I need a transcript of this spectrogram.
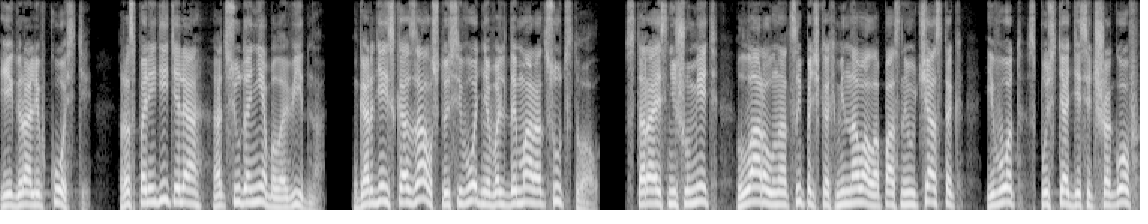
и играли в кости. Распорядителя отсюда не было видно. Гордей сказал, что сегодня Вальдемар отсутствовал. Стараясь не шуметь, Ларл на цыпочках миновал опасный участок, и вот, спустя десять шагов,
